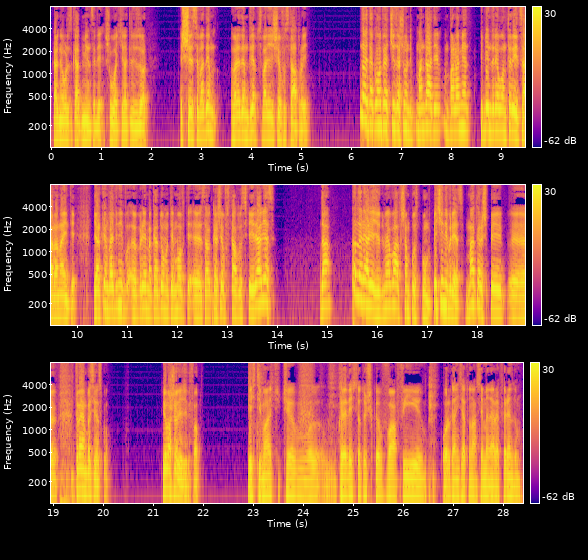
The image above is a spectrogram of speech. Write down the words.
care ne-a urzicat mințele și ochii la televizor și să vedem, vedem drept să valide șeful statului. Noi, dacă vom avea 51 de mandate în Parlament, de bine rău întărâi țara înainte. Iar când va veni vremea ca domnul Temov sau ca șeful statului să fie reales, da, îl realege dumneavoastră și am pus punct. Pe cine vreți, măcar și pe uh, Traian Băsescu. El așa alege, de fapt. Estimați ce credeți totuși că va fi organizat un asemenea referendum?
